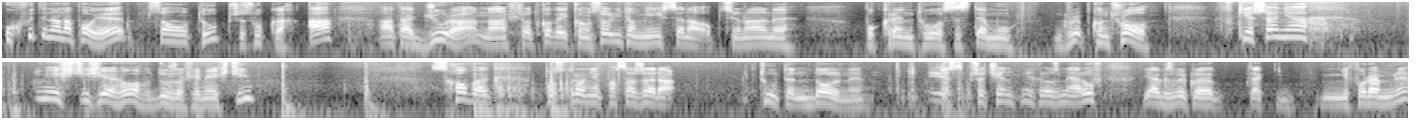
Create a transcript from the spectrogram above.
Uchwyty na napoje są tu przy słupkach A, a ta dziura na środkowej konsoli to miejsce na opcjonalne pokrętło systemu Grip Control. W kieszeniach mieści się, o, dużo się mieści. Schowek po stronie pasażera, tu ten dolny, jest przeciętnych rozmiarów, jak zwykle taki nieforemny.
